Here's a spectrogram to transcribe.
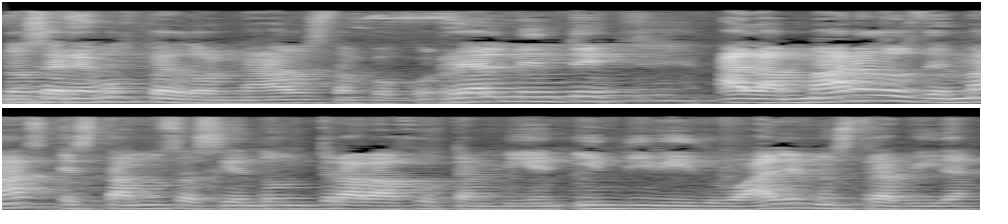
no seremos perdonados tampoco. Realmente al amar a los demás estamos haciendo un trabajo también individual en nuestra vida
